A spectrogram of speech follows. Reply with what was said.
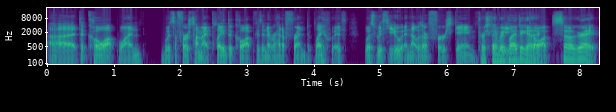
Uh, the co-op one was the first time I played the co-op because I never had a friend to play with. Was with you, and that was our first game. First game we, we played together. Co-op. So great.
